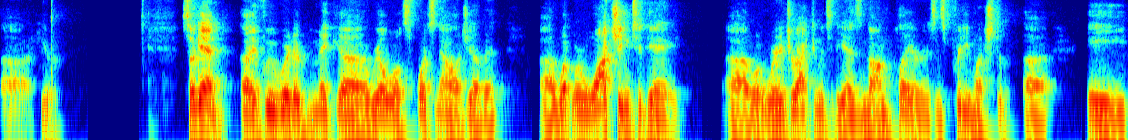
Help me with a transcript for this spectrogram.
uh, here. So again, uh, if we were to make a real world sports analogy of it, uh, what we're watching today, uh, what we're interacting with today as non-players is pretty much the, uh, a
